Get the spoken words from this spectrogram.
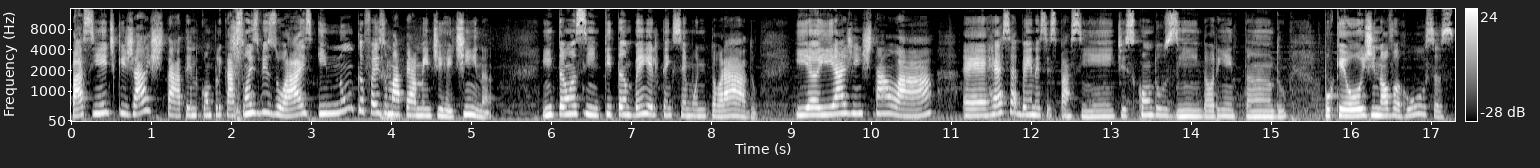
Paciente que já está tendo complicações visuais e nunca fez um mapeamento de retina, então, assim, que também ele tem que ser monitorado. E aí a gente está lá é, recebendo esses pacientes, conduzindo, orientando, porque hoje Nova Russas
